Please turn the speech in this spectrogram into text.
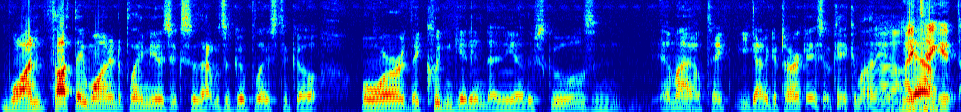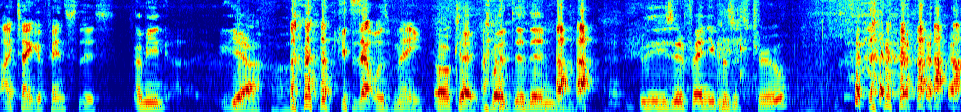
wanted thought they wanted to play music, so that was a good place to go, or they couldn't get into any other schools and. MI I'll take. You got a guitar case? Okay, come on Uh, in. I take it. I take offense to this I mean, yeah. because that was me. Okay, but then does it offend you because it's true?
